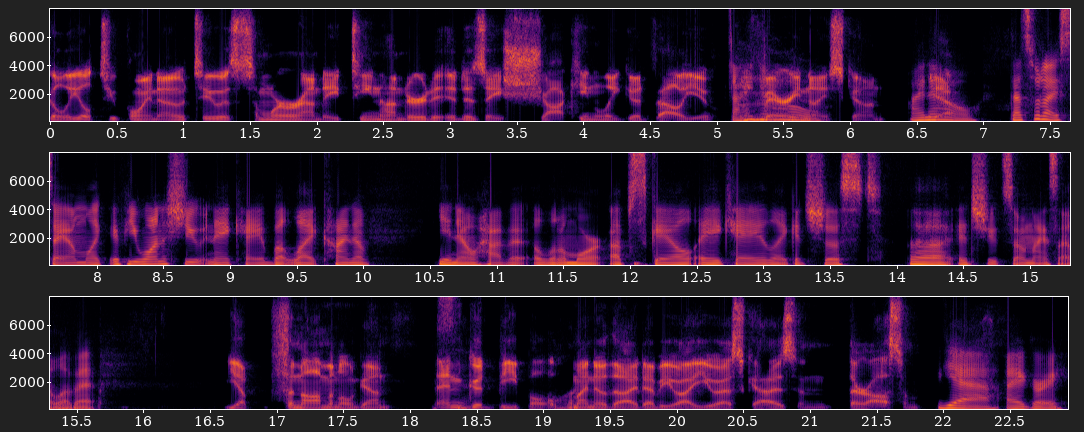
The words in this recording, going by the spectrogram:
Galil 2.0 too is somewhere around 1800. It is a shockingly good value. I know. Very nice gun. I know. That's what I say. I'm like, if you want to shoot an AK, but like kind of, you know, have it a little more upscale AK, like it's just, uh, it shoots so nice. I love it. Yep, phenomenal gun and good people. I know the IWI US guys, and they're awesome. Yeah, I agree.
